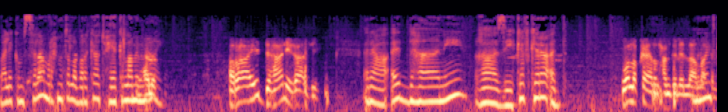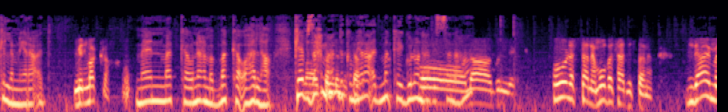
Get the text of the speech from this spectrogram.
وعليكم السلام ورحمة الله وبركاته. حياك الله من. معي. رائد هاني غازي. رائد هاني غازي. كيف رائد والله بخير الحمد لله من وين. تكلمني يا رائد؟ من مكة. من مكة ونعمة بمكة وأهلها. كيف زحمة عندكم يا رائد؟ مكة يقولون هذه السنة ها؟ لا أقول لك. طول السنة مو بس هذه السنة. دائما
